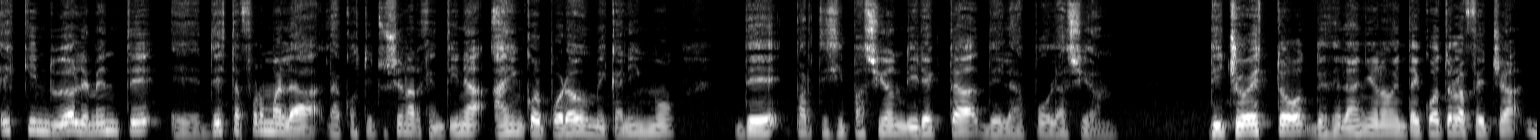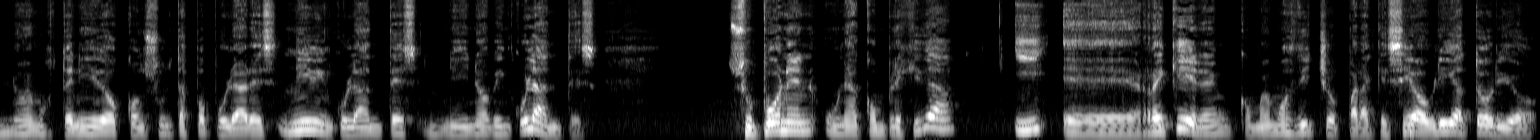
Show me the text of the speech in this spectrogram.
es que indudablemente eh, de esta forma la, Constitución argentina ha incorporado un mecanismo de participación directa de la población. Dicho esto, desde el año 94 a la fecha no hemos tenido consultas populares ni vinculantes ni no vinculantes. Suponen una complejidad y eh, requieren, como hemos dicho, para que sea obligatorio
